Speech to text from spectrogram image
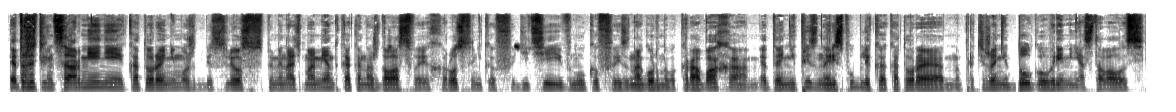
Это жительница Армении, которая не может без слез вспоминать момент, как она ждала своих родственников, детей, внуков из Нагорного Карабаха. Это непризнанная республика, которая на протяжении долгого времени оставалась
